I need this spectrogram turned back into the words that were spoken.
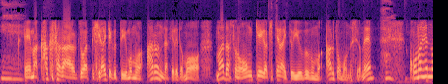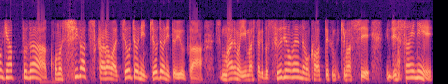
えー、えー、まあ格差がどうやって開いていくっていうものもあるんだけれども、まだその恩恵が来てないという部分もあると思うんですよね。はい、この辺のギャップが、この4月からは徐々に徐々にというか、前も言いましたけど、数字の面でも変わってきますし、実際に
